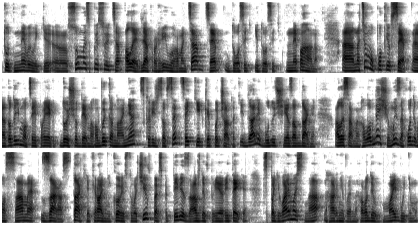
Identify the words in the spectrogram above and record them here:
Тут невеликі е, суми списуються, але для прогріву гаманця це досить і досить непогано. На цьому поки все. Е, Додаємо цей проєкт до щоденного виконання. Скоріш за все, це тільки початок, і далі будуть ще завдання. Але саме головне, що ми заходимо саме зараз, так як ранні користувачі в перспективі завжди в пріоритеті. Сподіваємось на гарні винагороди в майбутньому.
